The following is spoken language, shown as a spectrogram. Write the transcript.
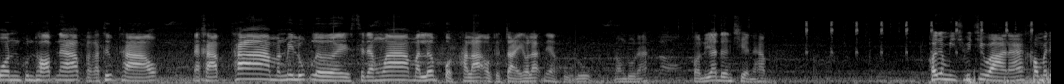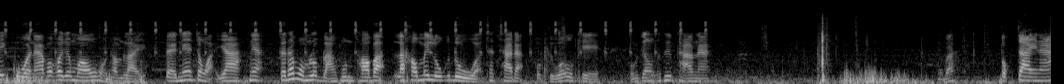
วนคุณท็อปนะครับกับกระทืบเท้า นะครับ ถ้ามันไม่ลุกเลย แสดงว่ามันเริ่มปลดภาระออกจากใจเขาแล้วเนี่ยหูลูกลองดูนะขออนุญาตเดินเฉียดนะครับเขายังมีชีวิตชีวานะเขาไม่ได้กลัวนะเพราะเขาจะมองว่าผมทำไร แต่เนี่ยจังหวะยากเนี่ยแต่ถ้าผมหลบหลังคุณท็อปอะแล้วเขาไม่ลุกดูอะชัดๆอะผมถือว่าโอเค ผมจะลองกระทืบเท้านะเห็นปะตกใจนะ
